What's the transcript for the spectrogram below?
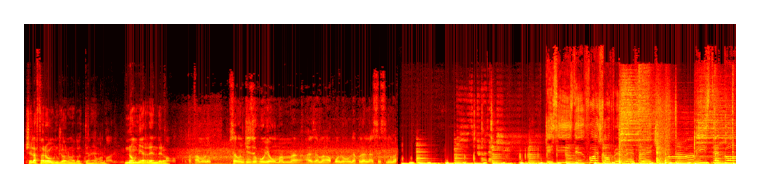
Ce la farò un giorno ad ottenerlo. Non mi arrenderò. تفهمني سأنجزه يوما ما هذا ما أقوله لك لن أستسلم This is the voice of a refugee. It's the God.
